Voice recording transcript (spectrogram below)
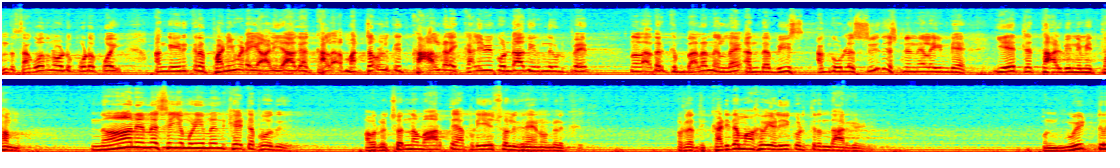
அந்த சகோதரனோடு கூட போய் அங்கே இருக்கிற பணிவிடையாளியாக கல மற்றவர்களுக்கு கால்களை கழுவி கொண்டாது இருந்து விடுப்பேன். ஆனால் அதற்கு பலன் இல்லை. அந்த பீஸ் அங்கு உள்ள ஸ்ரீகிருஷ்ண நிலையினுடைய ஏற்ற தாழ்வு நிமித்தம். நான் என்ன செய்ய முடியும் என்று கேட்டபோது அவர்கள் சொன்ன வார்த்தை அப்படியே சொல்கிறேன் உங்களுக்கு. அவர்கள் அதை கடிதமாகவே எழுதி கொடுத்திருந்தார்கள். உன் வீட்டு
